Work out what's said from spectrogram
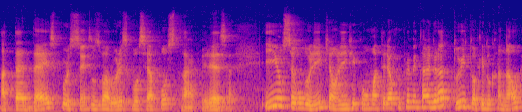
até 10% dos valores que você apostar, beleza? E o segundo link é um link com material complementar gratuito aqui do canal,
